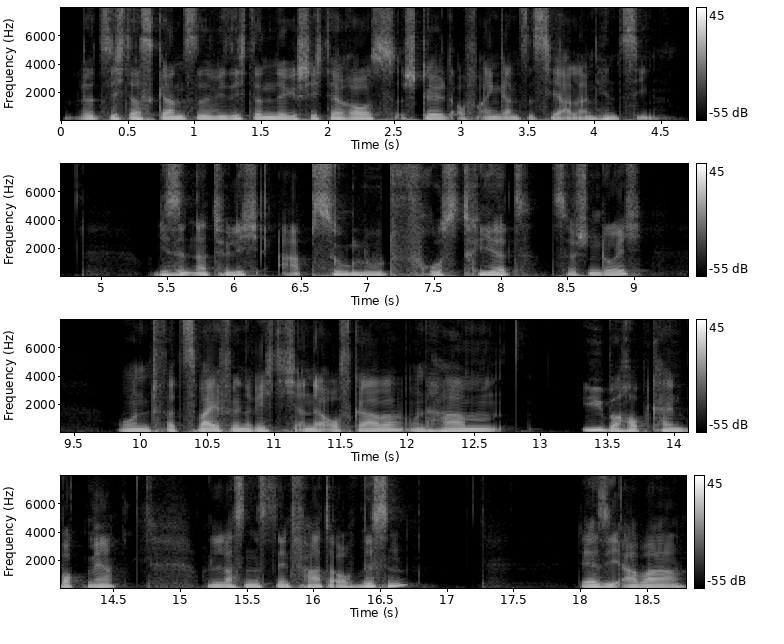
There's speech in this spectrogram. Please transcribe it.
wird sich das Ganze, wie sich dann in der Geschichte herausstellt, auf ein ganzes Jahr lang hinziehen. Die sind natürlich absolut frustriert zwischendurch und verzweifeln richtig an der Aufgabe und haben überhaupt keinen Bock mehr und lassen es den Vater auch wissen, der sie aber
